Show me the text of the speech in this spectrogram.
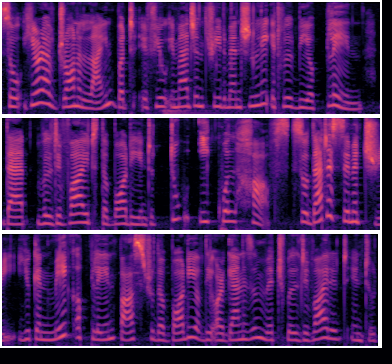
So here I've drawn a line, but if you imagine three-dimensionally, it will be a plane that will divide the body into two equal halves. So that is symmetry. You can make a plane pass through the body of the organism which will divide it into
